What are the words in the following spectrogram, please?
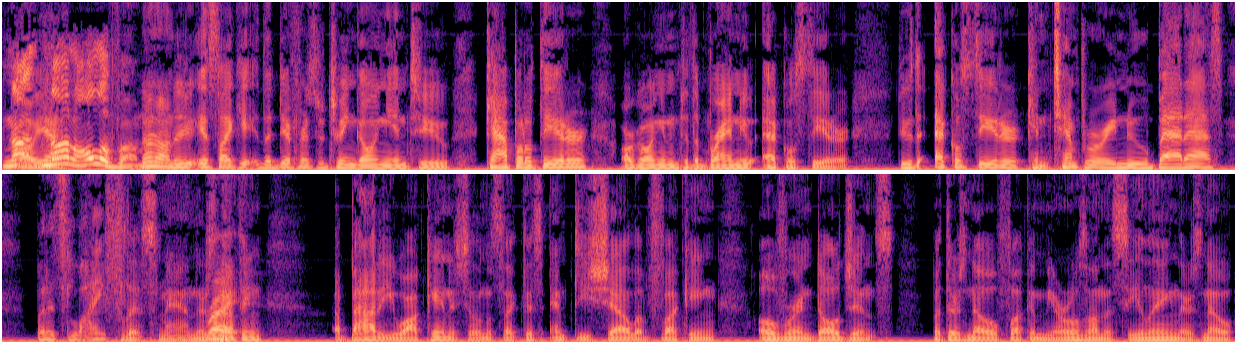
Not Oh, yeah. not all of them. No, no, it's like the difference between going into Capitol Theater or going into the brand new Eccles Theater. Do the Eccles Theater, contemporary, new, badass, but it's lifeless, man. There's Right. nothing about it. You walk in, it's almost like this empty shell of fucking overindulgence. But there's no fucking murals on the ceiling. There's no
